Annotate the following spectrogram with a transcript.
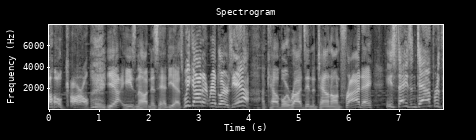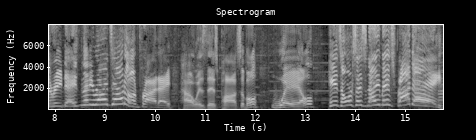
Oh, Carl. Yeah, he's nodding his head. Yes, we got it, Riddlers. Yeah. A cowboy rides into town on Friday. He stays in town for three days and then he rides out on Friday. How is this possible? Well, his horse's name is Friday.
